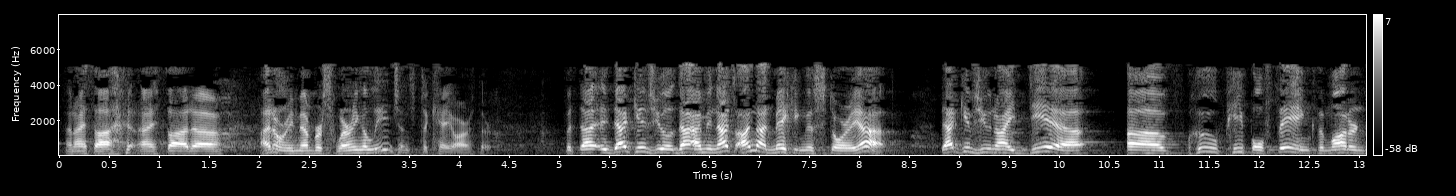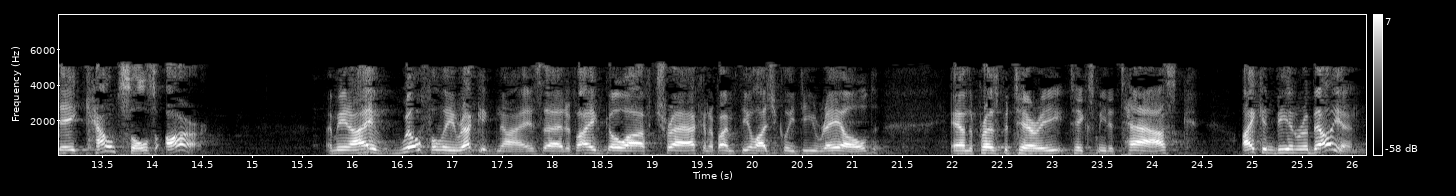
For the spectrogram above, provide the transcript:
And I thought, I thought, uh, I don't remember swearing allegiance to Kay Arthur. But that, that gives you, that, I mean, that's, I'm not making this story up. That gives you an idea of who people think the modern day councils are. I mean, I willfully recognize that if I go off track and if I'm theologically derailed and the presbytery takes me to task, I can be in rebellion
